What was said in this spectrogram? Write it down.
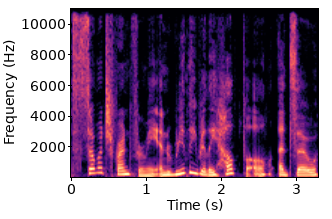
so much fun for me and really, really helpful. And so,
